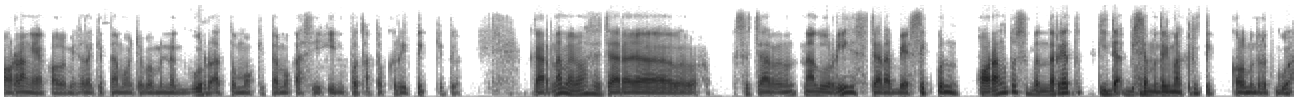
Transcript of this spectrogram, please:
orang ya kalau misalnya kita mau coba menegur atau mau kita mau kasih input atau kritik gitu. Karena memang secara secara naluri, secara basic pun orang tuh sebenarnya tuh tidak bisa menerima kritik kalau menurut gua.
